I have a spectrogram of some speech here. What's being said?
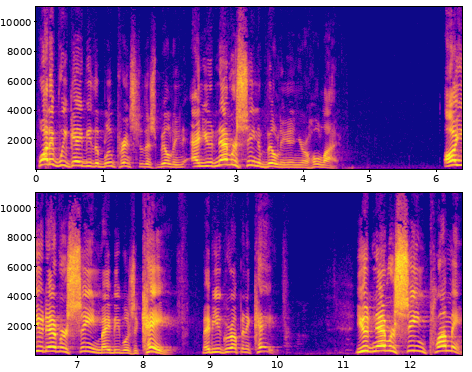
what if we gave you the blueprints to this building and you'd never seen a building in your whole life? All you'd ever seen maybe was a cave. Maybe you grew up in a cave. You'd never seen plumbing.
